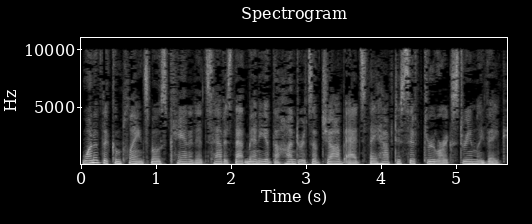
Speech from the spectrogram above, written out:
One of the complaints most candidates have is that many of the hundreds of job ads they have to sift through are extremely vague.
